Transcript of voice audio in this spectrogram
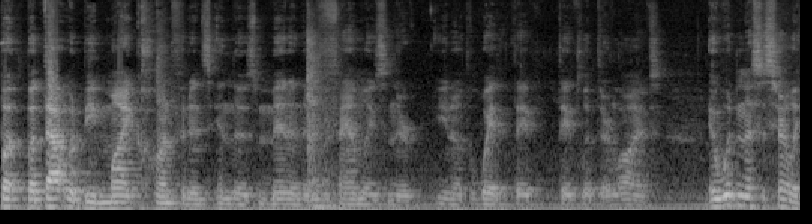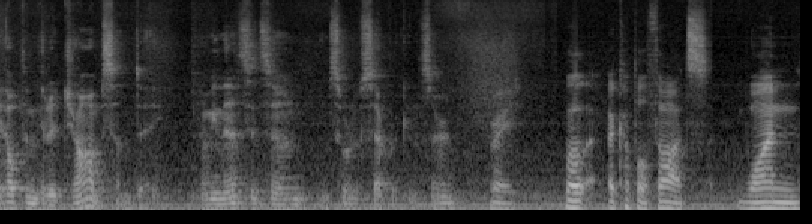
But but that would be my confidence in those men and their families and their you know the way that they've they've lived their lives. It wouldn't necessarily help them get a job someday. I mean that's its own sort of separate concern. Right. Well, a couple of thoughts. One,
